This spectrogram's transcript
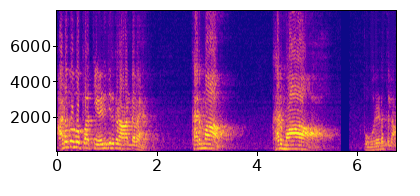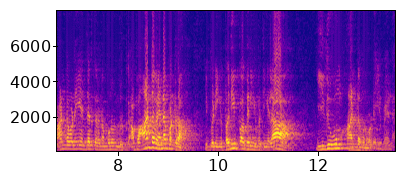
அனுபவ பாத்தி எழுதியிருக்கிற ஆண்டவன். கர்மா. கர்மா. இப்போ ஒரு இடத்துல ஆண்டவனையும் எந்த இடத்துல நம்பணும்னு இருக்கு? அப்ப ஆண்டவன் என்ன பண்றான்? இப்ப நீங்க பதிவு பாக்குறீங்க பாத்தீங்களா? இதுவும் ஆண்டவனுடைய வேலை.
